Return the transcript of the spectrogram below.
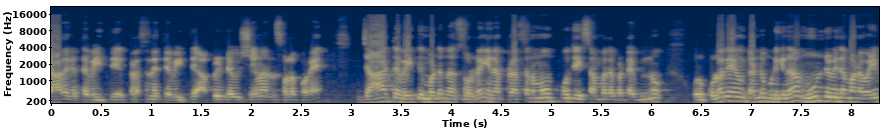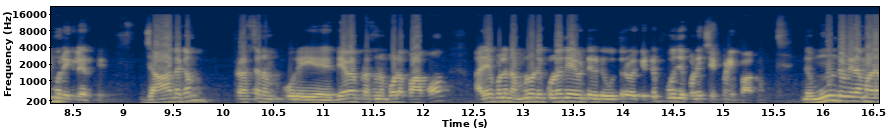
ஜாதகத்தை வைத்து பிரசனத்தை வைத்து அப்படின்ற விஷயம்லாம் நான் சொல்ல போறேன். ஜாதகத்தை வைத்து மட்டும் நான் சொல்றேன். ஏன்னா பிரசனமும் பூஜை சம்பந்தப்பட்ட இன்னும் ஒரு குலதெய்வம் கண்டுபிடிக்கணும்னா மூன்று விதமான வழிமுறைகள் இருக்கு. ஜாதகம் பிரசனம் ஒரு தேவ பிரசனம் போல பார்ப்போம். அதே போல நம்மளுடைய குலதெய்வத்துக்கிட்ட உத்தரவு கேட்டு பூஜை பண்ணி செக் பண்ணி பார்க்கணும். இந்த மூன்று விதமான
